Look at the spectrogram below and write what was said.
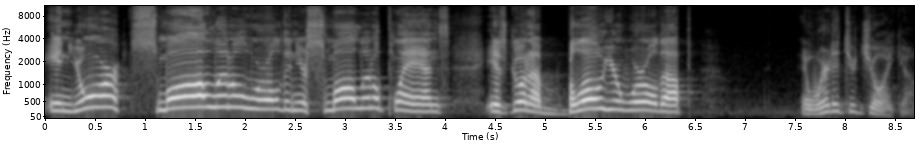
in your small little world and your small little plans is going to blow your world up. And where did your joy go?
